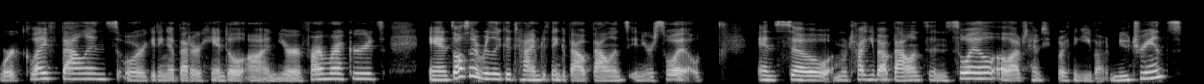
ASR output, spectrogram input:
work life balance or getting a better handle on your farm records. And it's also a really good time to think about balance in your soil. And so when we're talking about balance in soil, a lot of times people are thinking about nutrients.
